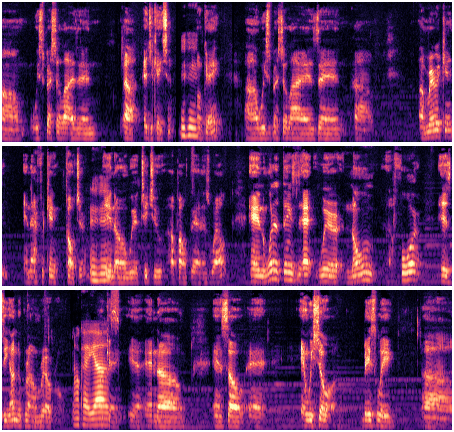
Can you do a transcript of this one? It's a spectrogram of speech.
Um, we specialize in uh, education. hmm Okay, uh, we specialize in uh, American and African culture. hmm You know, we'll teach you about that as well. And one of the things that we're known for is the Underground Railroad. Okay, yes. Okay, yeah, and um, and so and, and we show basically uh,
